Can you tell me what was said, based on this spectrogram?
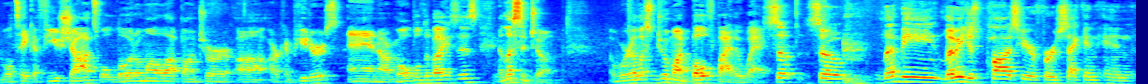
we'll take a few shots. We'll load them all up onto our, uh, our computers and our mobile devices and listen to them. We're going to listen to them on both, by the way. So, so let me let me just pause here for a second and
